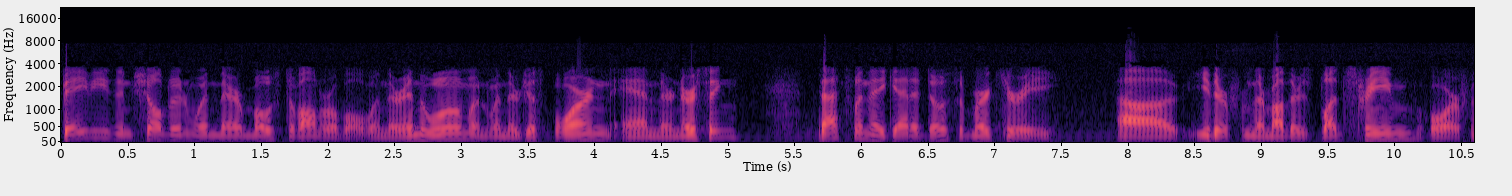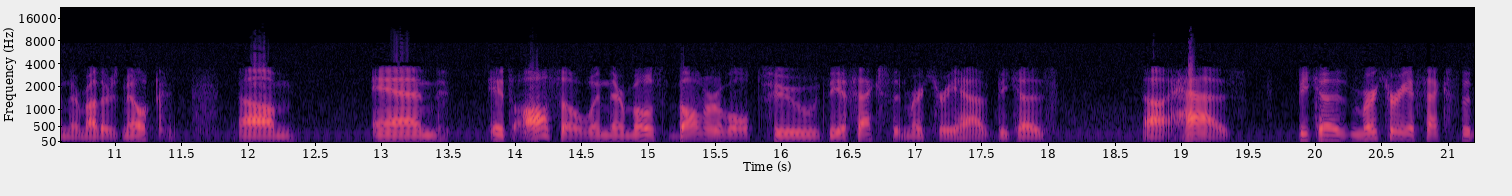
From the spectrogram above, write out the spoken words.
babies and children when they're most vulnerable, when they're in the womb and when they're just born and they're nursing. That's when they get a dose of mercury, uh, either from their mother's bloodstream or from their mother's milk. Um, and it's also when they're most vulnerable to the effects that mercury has because uh, has because mercury affects the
